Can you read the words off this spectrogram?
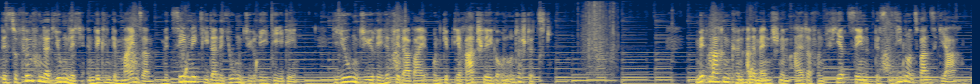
Bis zu 500 Jugendliche entwickeln gemeinsam mit 10 Mitgliedern der Jugendjury die Ideen. Die Jugendjury hilft dir dabei und gibt dir Ratschläge und unterstützt. Mitmachen können alle Menschen im Alter von 14 bis 27 Jahren.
